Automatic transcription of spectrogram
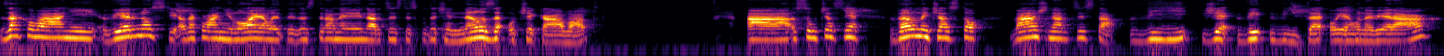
zachování věrnosti a zachování lojality ze strany narcisty skutečně nelze očekávat. A současně velmi často váš narcista ví, že vy víte o jeho nevěrách.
